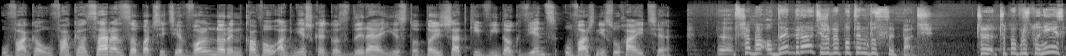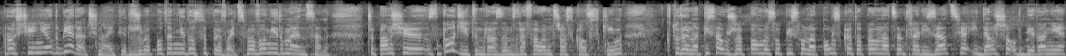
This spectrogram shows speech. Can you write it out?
Uwaga, uwaga, zaraz zobaczycie wolnorynkową Agnieszkę Gozdyrę, jest to dość rzadki widok, więc uważnie słuchajcie. Trzeba odebrać, żeby potem dosypać. Czy, czy po prostu nie jest prościej nie odbierać najpierw, żeby potem nie dosypywać? Sławomir Mencen, czy pan się zgodzi tym razem z Rafałem Trzaskowskim, który napisał, że pomysł PiSu na Polskę to pełna centralizacja i dalsze odbieranie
